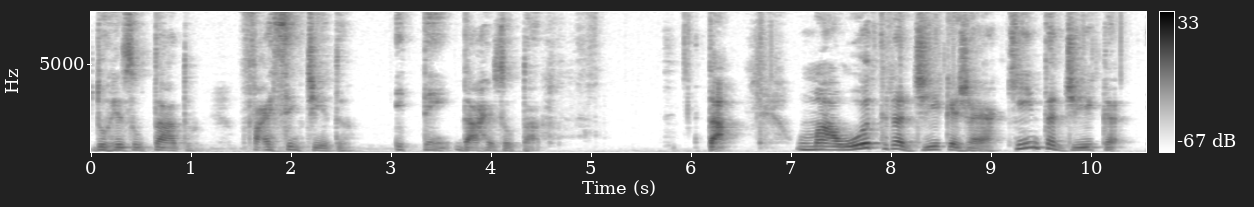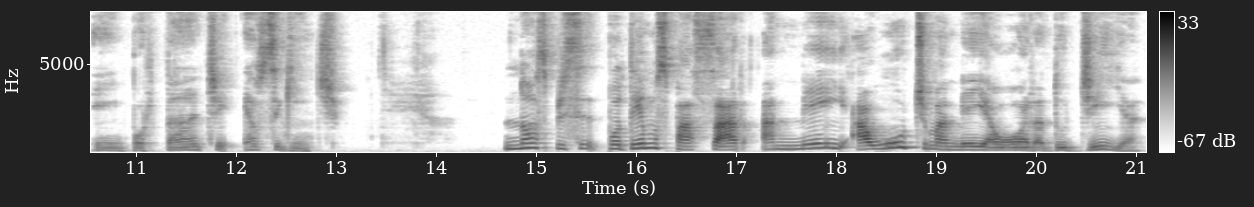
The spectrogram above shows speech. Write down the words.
do resultado, faz sentido e tem dá resultado. Tá. Uma outra dica, já é a quinta dica importante, é o seguinte: nós podemos passar a meia, a última meia hora do dia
